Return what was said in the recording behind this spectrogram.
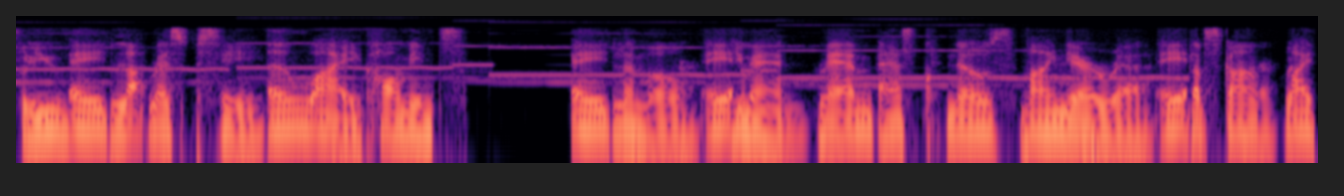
Flu A La Respsi NY Comments a lamo a man ram ask nos minera a abscar right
